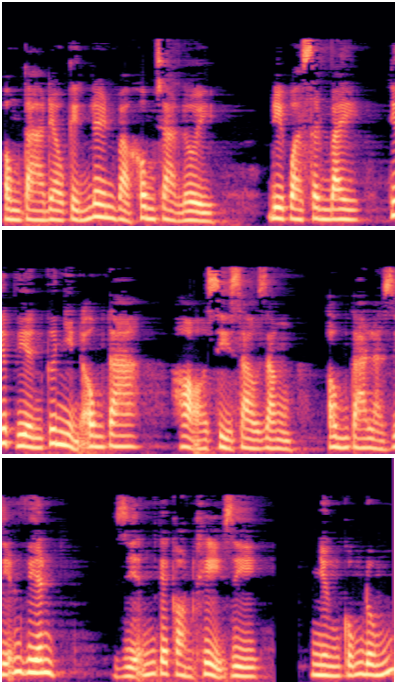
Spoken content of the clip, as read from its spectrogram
Ông ta đeo kính lên và không trả lời. Đi qua sân bay, tiếp viên cứ nhìn ông ta, họ xì xào rằng ông ta là diễn viên. Diễn cái con khỉ gì? Nhưng cũng đúng,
